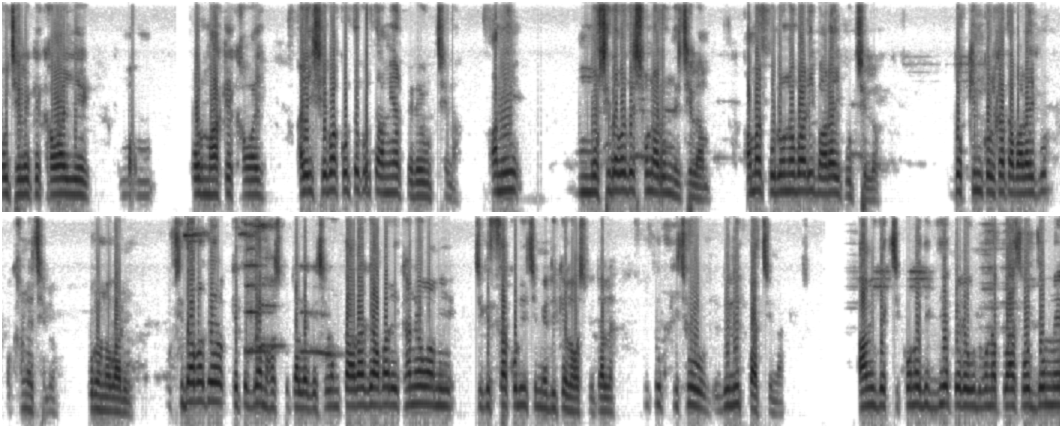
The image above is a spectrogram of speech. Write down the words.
ওই ছেলেকে খাওয়াই ওর মাকে খাওয়াই, আর এই সেবা করতে করতে আমি আর পেরে উঠছি না। আমি মুর্শিদাবাদের সোনারুন্দি ছিলাম, আমার পুরনো বাড়ি বারাইপুর ছিল। দক্ষিণ কলকাতা বারাইপুর, ওখানে ছিল, পুরনো বাড়ি। মুর্শিদাবাদে কেতুগ্রাম হসপিটালে গেছিলাম, তার আগে আবার এখানেও আমি চিকিৎসা করিয়েছি মেডিকেল হসপিটালে কিন্তু কিছু রিলিফ পাচ্ছি না। আমি দেখছি কোনো দিক দিয়ে পেরে উঠবো না প্লাস ওর জন্যে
